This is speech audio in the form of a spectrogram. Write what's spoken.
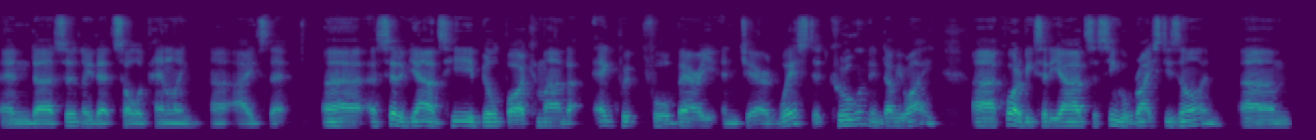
and uh, certainly that solid panelling uh, aids that. Uh, a set of yards here built by Commander Agquip for Barry and Jared West at Kulin in WA. quite a big set of yards, a single race design. Um,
